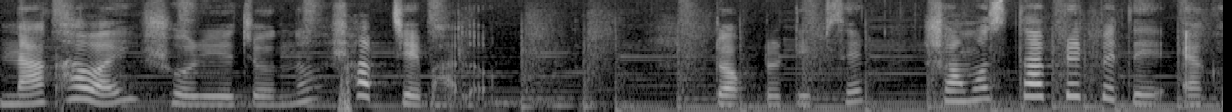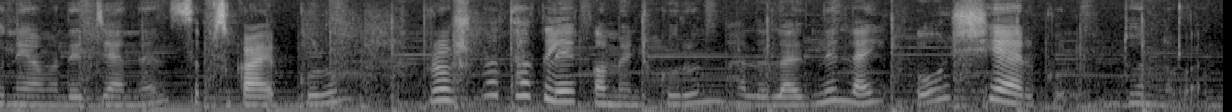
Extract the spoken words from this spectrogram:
না খাওয়াই শরীরের জন্য সবচেয়ে ভালো। ডক্টর টিপসের সমস্ত আপডেট পেতে এখনই আমাদের চ্যানেল সাবস্ক্রাইব করুন। প্রশ্ন থাকলে কমেন্ট করুন, ভালো লাগলে লাইক ও শেয়ার করুন। ধন্যবাদ।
